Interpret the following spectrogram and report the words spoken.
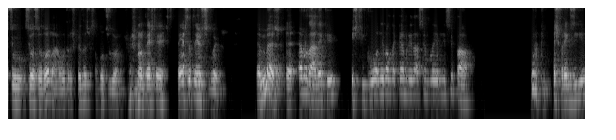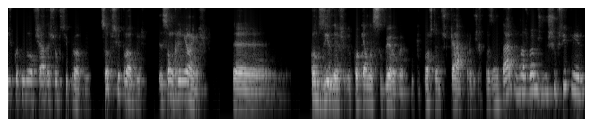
Se eu, se eu sou dono, há outras coisas que são outros donos, mas não, esta, esta tem estes dois. Mas uh, a verdade é que isto ficou ao nível da Câmara e da Assembleia Municipal. Porque as freguesias continuam fechadas sobre si próprias. Sobre si próprias. São reuniões uh, conduzidas com aquela soberba de que nós estamos cá para vos representar, nós vamos vos substituir.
